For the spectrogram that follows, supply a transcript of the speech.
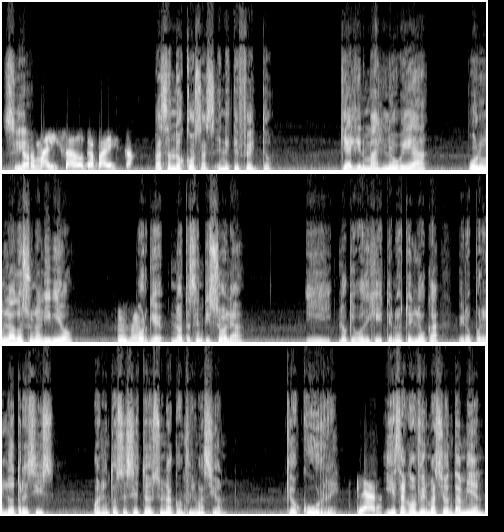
Sí. normalizado que aparezca. Pasan dos cosas en este efecto. Que alguien más lo vea, por un lado es un alivio, porque no te sentís sola y lo que vos dijiste, no estoy loca, pero por el otro decís, bueno, entonces esto es una confirmación que ocurre. Claro, Y esa confirmación también,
